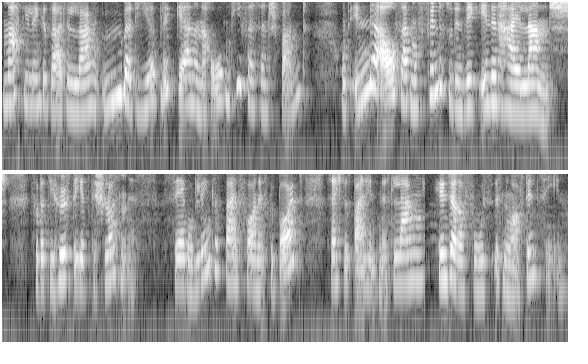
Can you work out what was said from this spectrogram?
Mach die linke Seite lang über dir, blick gerne nach oben, Kiefer ist entspannt. Und in der Ausatmung findest du den Weg in den High Lunge, sodass die Hüfte jetzt geschlossen ist. Sehr gut. Linkes Bein vorne ist gebeugt, rechtes Bein hinten ist lang, hinterer Fuß ist nur auf den Zehen.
